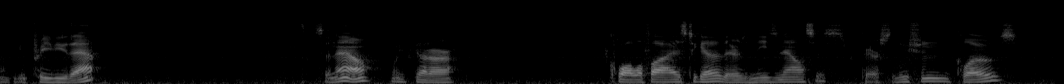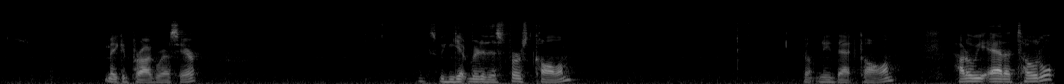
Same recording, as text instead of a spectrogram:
We can preview that. So now we've got our qualifies together. There's needs analysis, prepare solution, close making progress here. I guess we can get rid of this first column. Don't need that column. How do we add a total?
